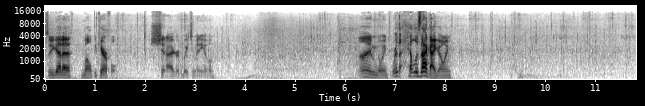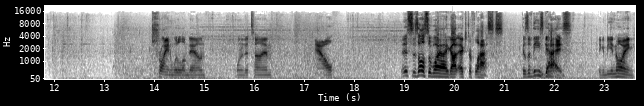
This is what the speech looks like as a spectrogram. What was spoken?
So you gotta, well, be careful. Shit, I aggroed way too many of them. I'm going to... Where the hell is that guy going? Try and whittle them down. One at a time. Ow. This is also why I got extra flasks. Because of these guys. They can be annoying.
